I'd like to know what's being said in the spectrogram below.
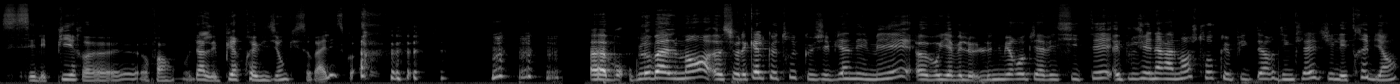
c'est les pires, euh, enfin, on va dire les pires prévisions qui se réalisent, quoi. bon, globalement, sur les quelques trucs que j'ai bien aimés, bon, il y avait le, le numéro que j'avais cité, et plus généralement, je trouve que Peter Dinklage, il est très bien.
